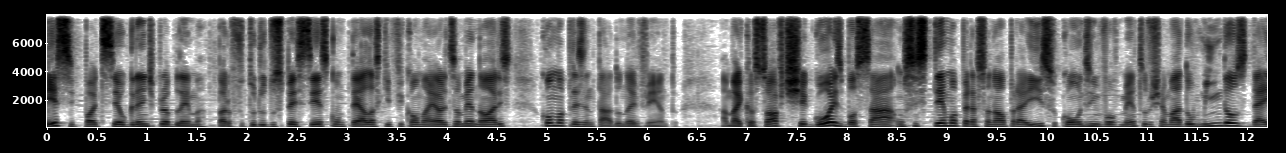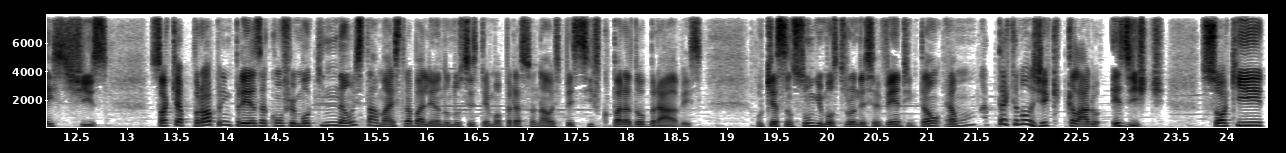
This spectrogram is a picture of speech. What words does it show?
Esse pode ser o grande problema para o futuro dos PCs com telas que ficam maiores ou menores, como apresentado no evento. A Microsoft chegou a esboçar um sistema operacional para isso com o desenvolvimento do chamado Windows 10X, só que a própria empresa confirmou que não está mais trabalhando no sistema operacional específico para dobráveis. O que a Samsung mostrou nesse evento, então, é uma tecnologia que, claro, existe. Só que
